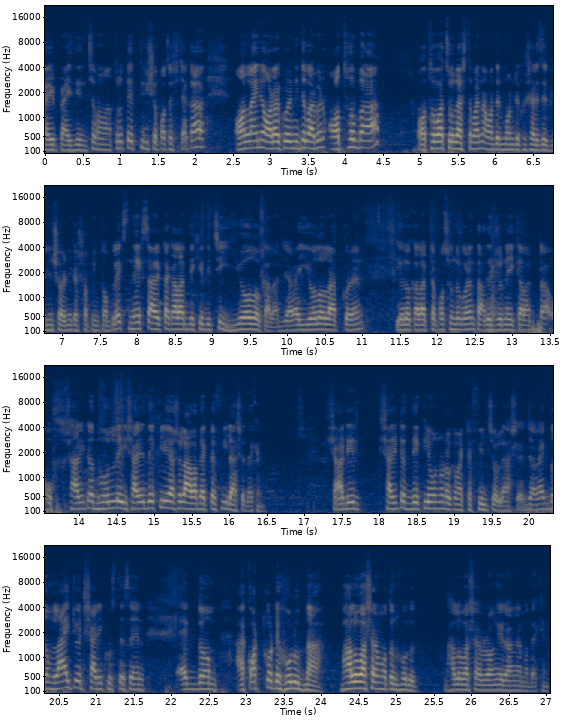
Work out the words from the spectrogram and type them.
শাড়ির প্রাইস দিয়ে দিচ্ছে। আমার মাত্র তেত্রিশশো পঁচাশি টাকা। অনলাইনে অর্ডার করে নিতে পারবেন অথবা অথবা চলে আসতে পারেন আমাদের মন্টেকু শাড়িজের green Swarnika shopping complex next আরেকটা কালার দেখিয়ে দিচ্ছি ইয়েলো কালার যারা ইয়েলো লাভ করেন ইয়েলো কালারটা পছন্দ করেন, তাদের জন্য এই কালারটা ও শাড়িটা ধরলেই, শাড়ি দেখলেই আসলে আলাদা একটা ফিল আসে, দেখেন। শাড়ির শাড়িটা দেখলে অন্যরকম একটা ফিল চলে আসে। যারা একদম লাইট ওয়েট শাড়ি খুঁজতেছেন, একদম কটকটে হলুদ না, ভালোবাসার মতন হলুদ, ভালোবাসার রঙে রাঙানো দেখেন।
